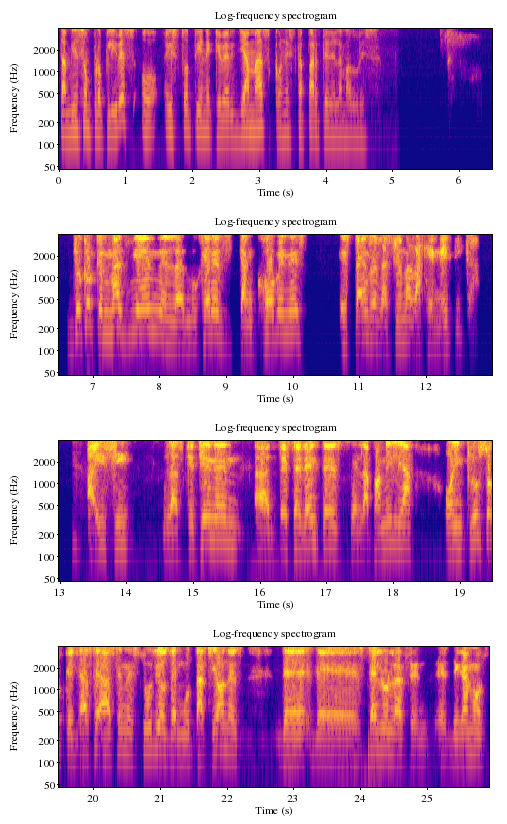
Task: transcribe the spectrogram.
¿también son proclives o esto tiene que ver ya más con esta parte de la madurez? Yo creo que más bien en las mujeres tan jóvenes está en relación a la genética. Ahí sí, las que tienen antecedentes en la familia o incluso que ya se hacen estudios de mutaciones de, células, en, eh, digamos,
